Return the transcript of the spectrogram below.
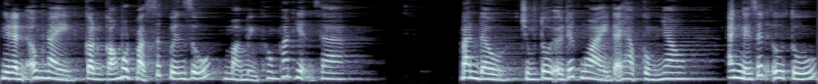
người đàn ông này còn có một mặt sức quyến rũ mà mình không phát hiện ra ban đầu chúng tôi ở nước ngoài đại học cùng nhau anh ấy rất ưu tú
